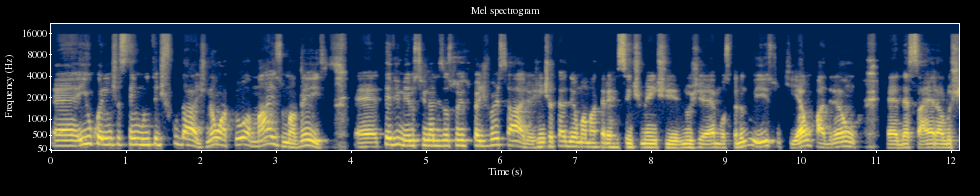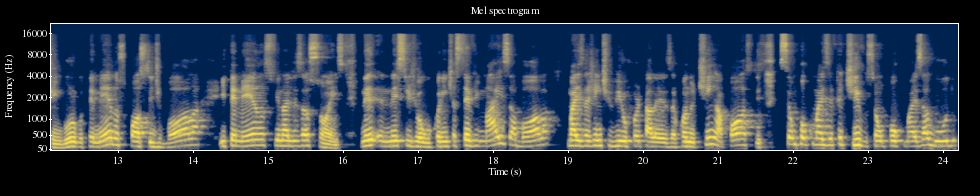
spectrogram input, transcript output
é, e o Corinthians tem muita dificuldade, não à toa, mais uma vez, é, teve menos finalizações do que o adversário, a gente até deu uma matéria recentemente no GE mostrando isso, que é um padrão é, dessa era Luxemburgo, ter menos posse de bola e ter menos finalizações. Nesse jogo, o Corinthians teve mais a bola, mas a gente viu o Fortaleza, quando tinha a posse, ser um pouco mais efetivo, ser um pouco mais agudo.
